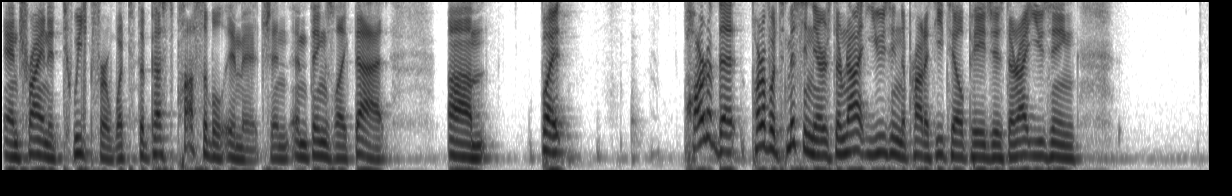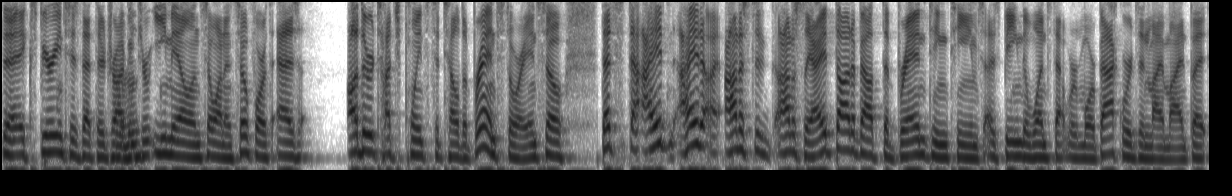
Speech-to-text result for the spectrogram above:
and trying to tweak for what's the best possible image and, and things like that. Um, but part of that, part of what's missing there is they're not using the product detail pages. They're not using the experiences that they're driving mm-hmm. through email and so on and so forth as other touch points to tell the brand story. And so that's the, I had I had honest, honestly I had thought about the branding teams as being the ones that were more backwards in my mind, but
